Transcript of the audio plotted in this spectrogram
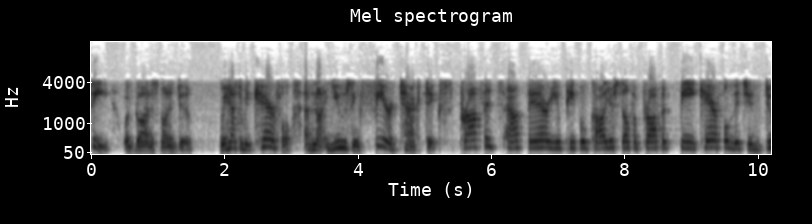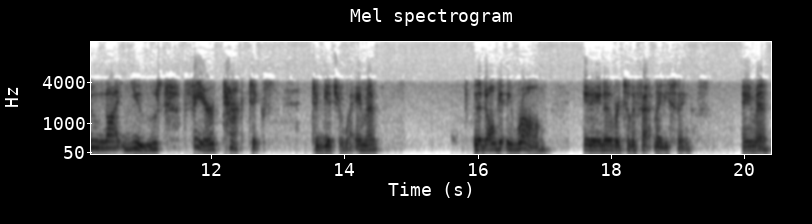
see what God is going to do. We have to be careful of not using fear tactics. Prophets out there, you people call yourself a prophet, be careful that you do not use fear tactics to get your way. Amen. Now, don't get me wrong, it ain't over till the fat lady sings. Amen.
